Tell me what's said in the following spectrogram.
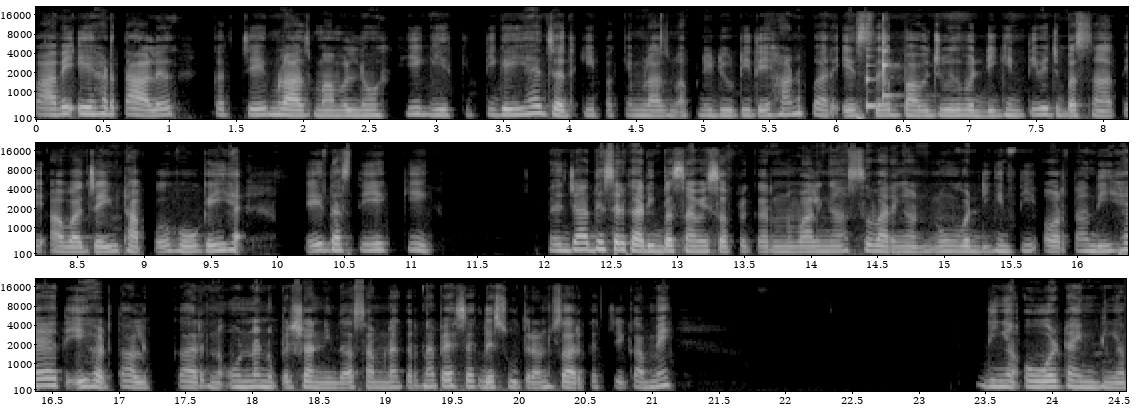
ਭਾਵੇਂ ਇਹ ਹੜਤਾਲ ਕੱਚੇ ਮੁਲਾਜ਼ਮਾਂ ਵੱਲੋਂ ਹੀ ਕੀਤੀ ਗਈ ਹੈ, ਜਦਕਿ ਪੱਕੇ ਮੁਲਾਜ਼ਮ ਆਪਣੀ ਡਿਊਟੀ ਤੇ ਹਨ, ਪਰ ਇਸ ਬਾਵਜੂਦ ਵੱਡੀ ਗਿਣਤੀ ਵਿੱਚ ਬੱਸਾਂ ਤੇ ਆਵਾਜਾਈ ਠੱਪ ਹੋ ਗਈ ਹੈ। ਇਹ ਦੱਸਦੀ ਹੈ ਕਿ ਪੰਜਾਬ ਦੇ ਸਰਕਾਰੀ ਬੱਸਾਂ ਵਿੱਚ ਸਫ਼ਰ ਕਰਨ ਵਾਲੀਆਂ ਸਵਾਰੀਆਂ ਨੂੰ ਵੱਡੀ ਗਿਣਤੀ ਔਰਤਾਂ ਦੀ ਹੈ ਅਤੇ ਇਹ ਹੜਤਾਲ ਕਾਰਨ ਉਹਨਾਂ ਨੂੰ ਪਰੇਸ਼ਾਨੀ ਦਾ ਸਾਹਮਣਾ ਕਰਨਾ ਪੈ ਸਕਦਾ ਹੈ। ਸੂਤਰਾਂ ਅਨੁਸਾਰ ਕੱਚੇ ਕਾਮੇ ਦੀਆਂ ਓਵਰਟਾਈਮ ਦੀਆਂ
